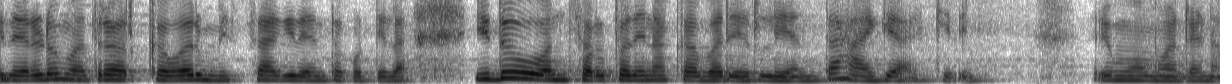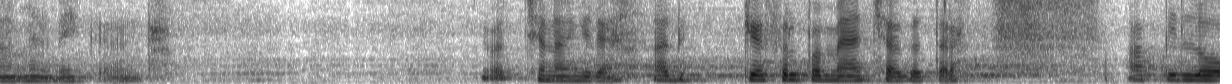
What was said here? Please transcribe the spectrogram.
ಇದೆರಡು ಮಾತ್ರ ಅವ್ರ ಕವರ್ ಮಿಸ್ ಆಗಿದೆ ಅಂತ ಕೊಟ್ಟಿಲ್ಲ. ಇದು ಒಂದು ಸ್ವಲ್ಪ ದಿನ ಕವರ್ ಇರಲಿ ಅಂತ ಹಾಗೆ ಹಾಕಿದ್ದೀನಿ ರಿಮೂವ್ ಮಾಡೋಣ ಆಮೇಲೆ ಬೇಕಾದಂತ. ಇವಾಗ ಚೆನ್ನಾಗಿದೆ. ಅದಕ್ಕೆ ಸ್ವಲ್ಪ ಮ್ಯಾಚ್ ಆಗೋ ಥರ. ಆ ಪಿಲ್ಲೋ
